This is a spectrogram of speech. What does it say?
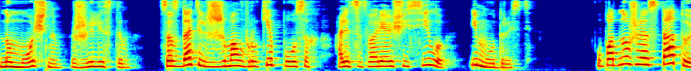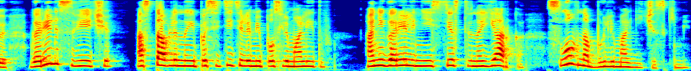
но мощным, жилистым. Создатель сжимал в руке посох, олицетворяющий силу и мудрость. У подножия статуи горели свечи, оставленные посетителями после молитв. Они горели неестественно ярко, словно были магическими.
